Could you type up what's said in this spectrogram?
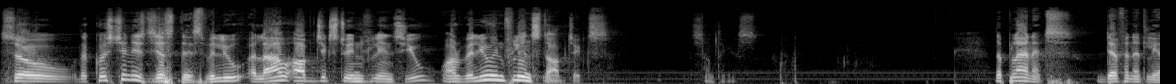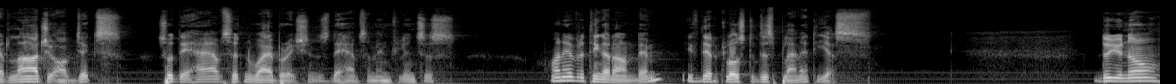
So, the question is just this, will you allow objects to influence you or will you influence the objects? Something else. The planets definitely are large objects, so they have certain vibrations, they have some influences on everything around them. If they're close to this planet, yes. Do you know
